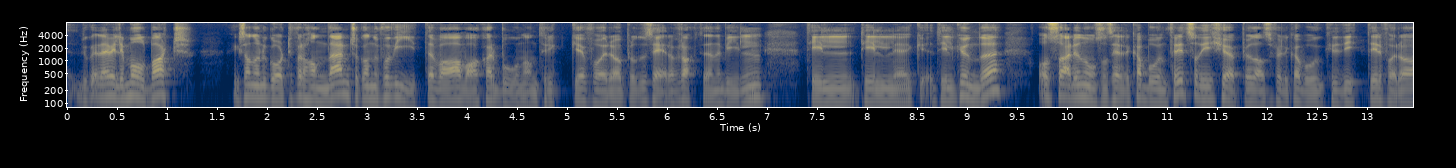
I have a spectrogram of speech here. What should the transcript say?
det er veldig målbart. Når du går til forhandleren, så kan du få vite hva var karbonantrykket for å produsere og frakte denne bilen til, til, til kunde. Og så er det noen som selger karbonfritt, så de kjøper jo da selvfølgelig karbonkreditter for å,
